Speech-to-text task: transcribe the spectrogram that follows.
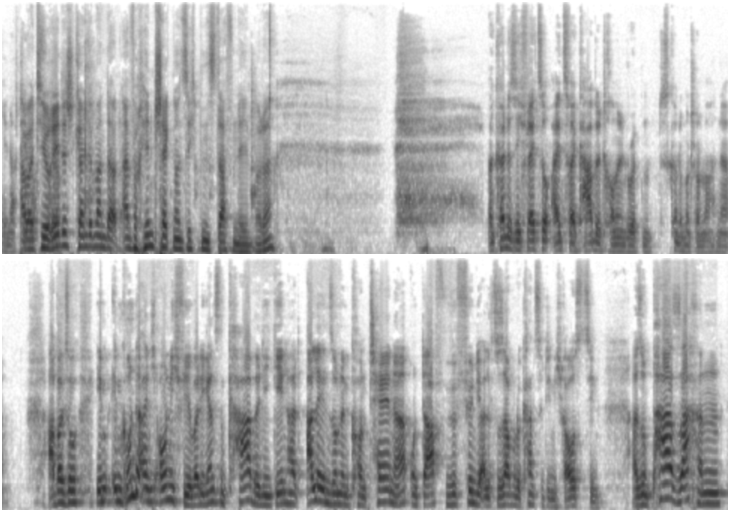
je nachdem. Aber theoretisch könnte man da einfach hinchecken und sich den Stuff nehmen, oder? Man könnte sich vielleicht so ein, zwei Kabeltrommeln rippen. Das könnte man schon machen, ja. Aber so im, im Grunde eigentlich auch nicht viel, weil die ganzen Kabel, die gehen halt alle in so einen Container und dafür führen die alle zusammen und du kannst du die nicht rausziehen. Also ein paar Sachen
